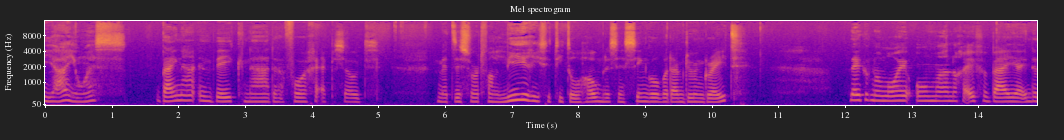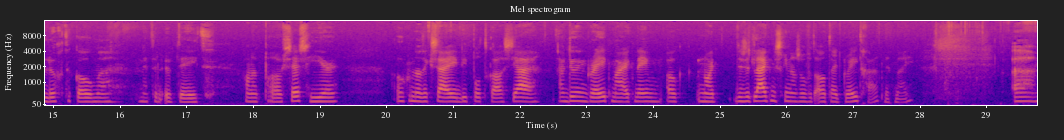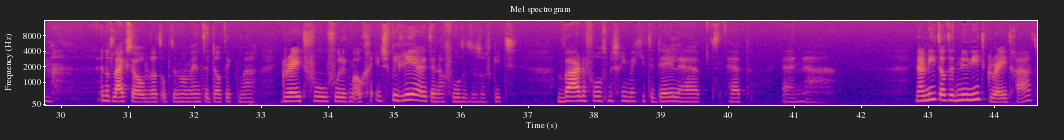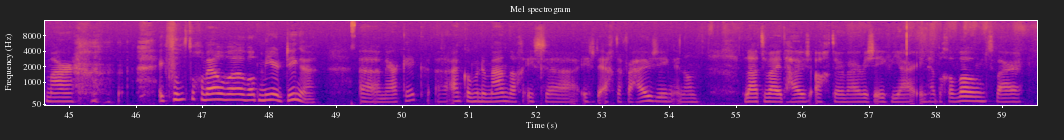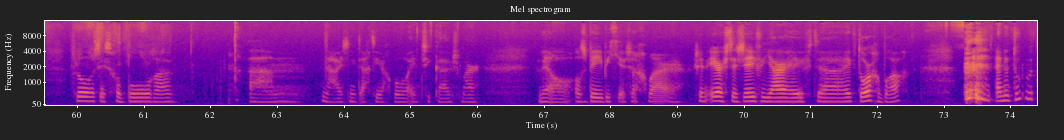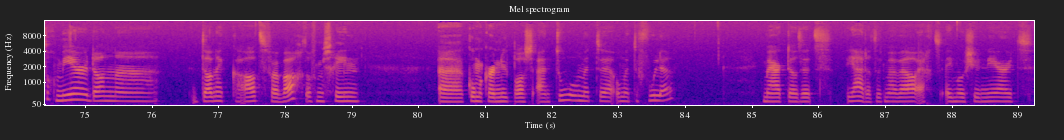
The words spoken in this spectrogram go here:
Ja, jongens. Bijna een week na de vorige episode. Met de soort van lyrische titel Homeless and Single, but I'm doing great. Leek het me mooi om uh, nog even bij je in de lucht te komen met een update van het proces hier. Ook omdat ik zei in die podcast, ja, I'm doing great, maar ik neem ook nooit. Dus het lijkt misschien alsof het altijd great gaat met mij. Um, en dat lijkt zo omdat op de momenten dat ik me great voel, voel ik me ook geïnspireerd. En dan voelt het alsof ik iets waardevols misschien met je te delen heb. heb. En uh, nou niet dat het nu niet great gaat, maar ik voel toch wel uh, wat meer dingen, uh, merk ik. aankomende maandag is, is de echte verhuizing en dan laten wij het huis achter waar we zeven jaar in hebben gewoond, waar Floris is geboren. Um, nou, hij is niet echt hier geboren in het ziekenhuis, maar wel als babytje, zeg maar. Zijn eerste zeven jaar heeft, uh, heeft doorgebracht. en het doet me toch meer dan, uh, dan ik had verwacht. Of misschien uh, kom ik er nu pas aan toe om het, om het te voelen. Merk dat het, ja, dat het me wel echt emotioneert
